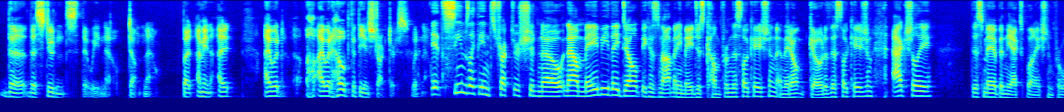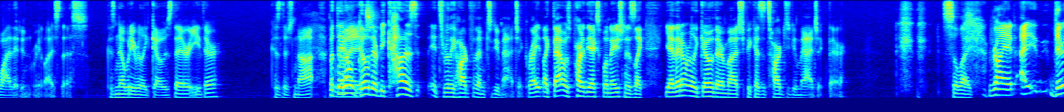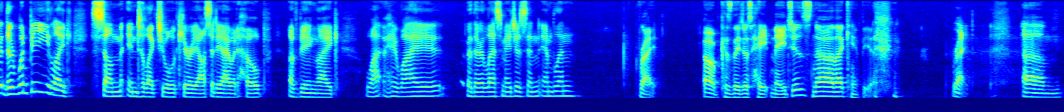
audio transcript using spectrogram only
the the students that we know don't know. But I mean, I I would I would hope that the instructors would know. it seems like the instructors should know. Now, maybe they don't because not many mages come from this location and they don't go to this location. Actually, this may have been the explanation for why they didn't realize this because nobody really goes there either. Because there's not, but they don't go there because it's really hard for them to do magic, right? Like that was part of the explanation. Is like, yeah, they don't really go there much because it's hard to do magic there. so like, Right. I there there would be like some intellectual curiosity I would hope of being like, why hey, why are there less mages in Emblin? right? Oh, because they just hate mages? No, that can't be it. Right. Um,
